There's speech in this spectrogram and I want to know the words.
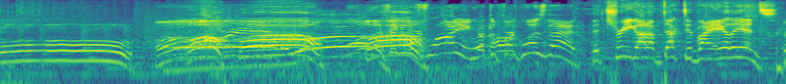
Ooh. Whoa! Oh, Whoa! the thing Whoa! was flying. What the fuck was that? The tree got abducted by aliens.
